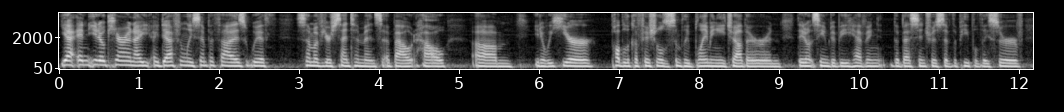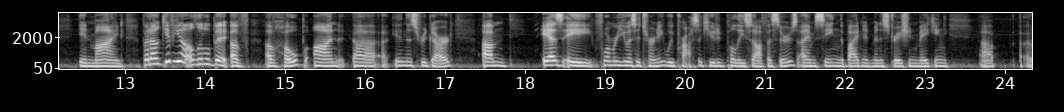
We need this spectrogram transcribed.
Yeah, and you know, Karen, I, I definitely sympathize with some of your sentiments about how um, you know, we hear public officials simply blaming each other, and they don't seem to be having the best interest of the people they serve in mind. But I'll give you a little bit of, of hope on uh, in this regard. Um, as a former U.S. attorney, we prosecuted police officers. I am seeing the Biden administration making uh, uh,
